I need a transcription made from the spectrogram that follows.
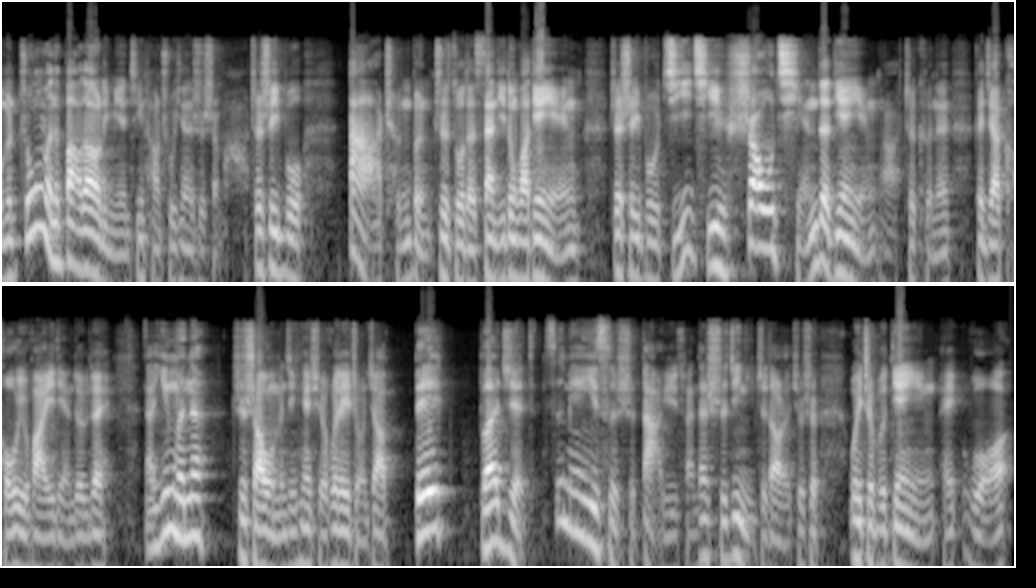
我们中文的报道里面经常出现的是什么？这是一部。大成本制作的 3D 动画电影，这是一部极其烧钱的电影啊！这可能更加口语化一点，对不对？那英文呢？至少我们今天学会了一种叫 big budget，字面意思是大预算，但实际你知道了，就是为这部电影，哎，我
